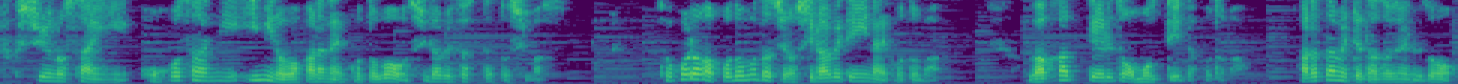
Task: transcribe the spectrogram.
復習の際にお子さんに意味のわからない言葉を調べさせたとします。ところが子供たちが調べていない言葉、分かっていると思っていた言葉、改めて尋ねると、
